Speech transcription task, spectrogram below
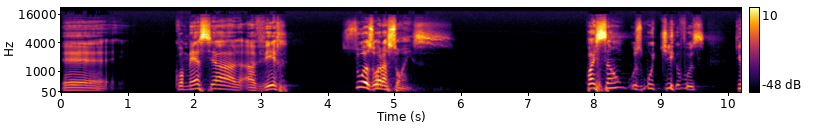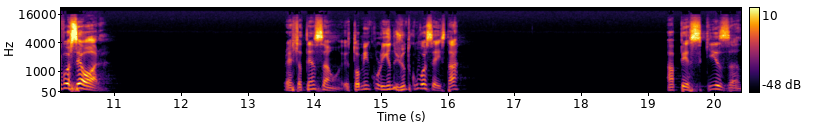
é, comece a, a ver suas orações. Quais são os motivos que você ora? Preste atenção, eu estou me incluindo junto com vocês, tá? A pesquisa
